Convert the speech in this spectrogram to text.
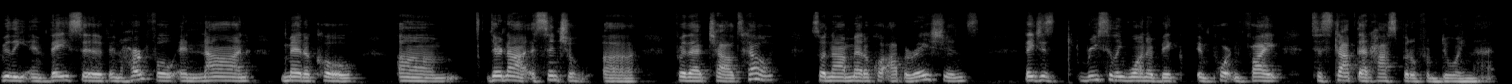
really invasive and hurtful and non medical, um, they're not essential uh, for that child's health. So, non medical operations they just recently won a big important fight to stop that hospital from doing that.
